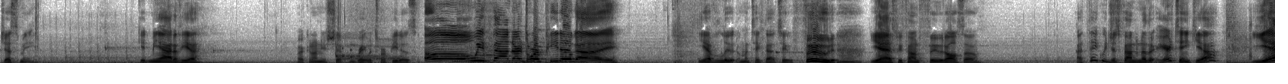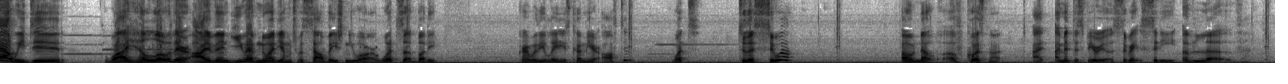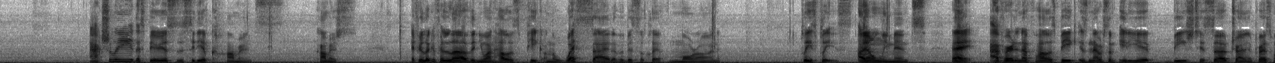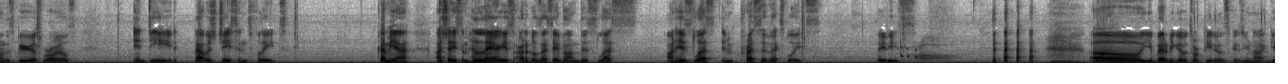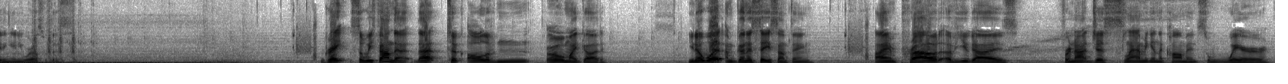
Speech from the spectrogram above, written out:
Just me. Get me out of here. Working on your ship. I'm great with torpedoes. Oh, we found our torpedo guy! You have loot. I'm gonna take that too. Food! Yes, we found food also. I think we just found another air tank, yeah? Yeah, we did! Why, hello there, Ivan. You have no idea how much of a salvation you are. What's up, buddy? Cry whether you ladies come here often? What? To the sewer? Oh, no, of course not. I, I meant the Spirios, the great city of love. Actually, the Spirios is the city of commerce. Commerce. If you're looking for love, then you want Hallows Peak on the west side of Abyssal Cliff, moron. Please, please. I only meant... Hey, I've heard enough of Hallows Peak. Isn't that where some idiot beached his sub trying to impress one of the spurious Royals? Indeed, that was Jason's fleet. Come here, I'll show you some hilarious articles I saved on this less, on his less impressive exploits. Ladies? oh, you better be good with torpedoes because you're not getting anywhere else with this. Great, so we found that. That took all of... oh my god. You know what? I'm gonna say something. I am proud of you guys for not just slamming in the comments where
